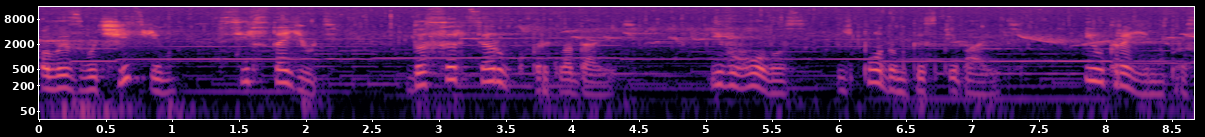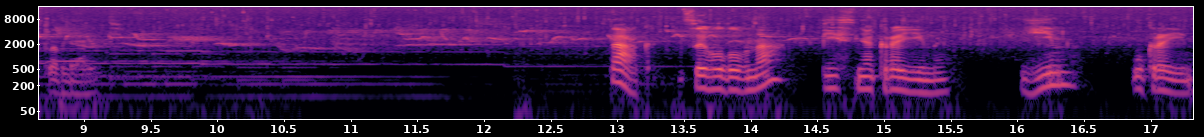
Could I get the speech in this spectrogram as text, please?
Коли звучить він, всі встають, до серця рук прикладають, і вголос, і подумки співають, і Україну прославляють. Так, це головна пісня країни. Гімн України.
